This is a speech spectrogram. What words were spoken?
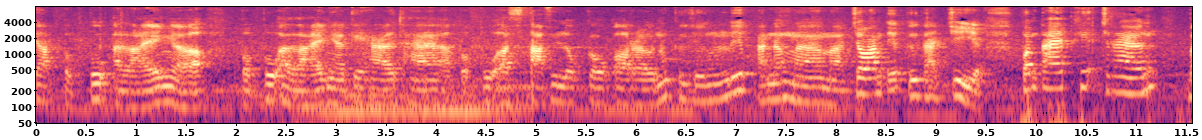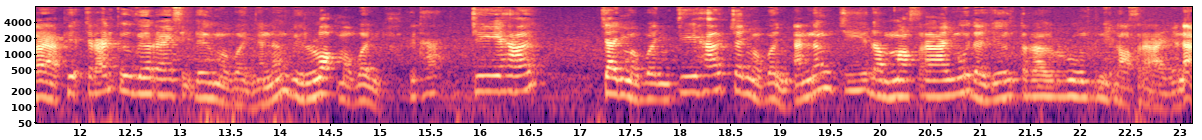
ចាត់ពពួកអាឡែងពពួកអាឡែងគេហៅថាពពួក Staphylococcus aureus ហ្នឹងគឺយើងលាបអាហ្នឹងមកមកជាន់ទៀតគឺថាជាប៉ុន្តែភាកច្រើនបាទភាកច្រើនគឺវា residue មកវិញអាហ្នឹងវាលាប់មកវិញគឺថាជាហើយចេញមកវិញជាហើយចេញមកវិញអាហ្នឹងជាដំណោះស្រាយមួយដែលយើងត្រូវរួមគ្នាដោះស្រាយណា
